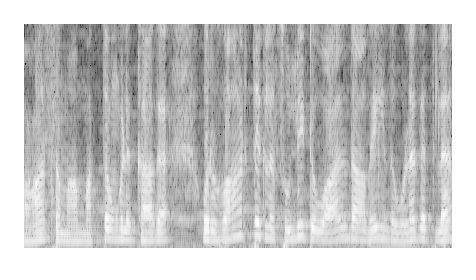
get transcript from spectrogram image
பாசமா மற்றவங்களுக்காக ஒரு வார்த்தைகளை சொல்லிட்டு வாழ்ந்தாவே இந்த உலகத்துல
